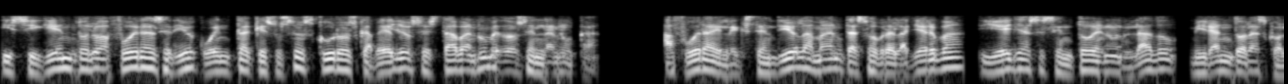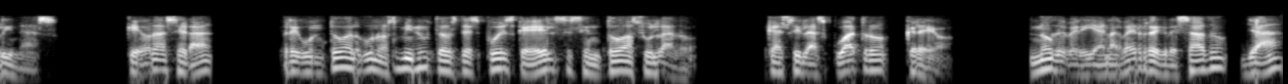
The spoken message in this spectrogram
y siguiéndolo afuera se dio cuenta que sus oscuros cabellos estaban húmedos en la nuca. Afuera él extendió la manta sobre la hierba, y ella se sentó en un lado, mirando las colinas. ¿Qué hora será? Preguntó algunos minutos después que él se sentó a su lado. Casi las cuatro, creo. ¿No deberían haber regresado, ya?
